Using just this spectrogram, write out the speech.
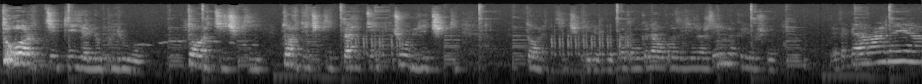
Тортики я люблю. Тортички, тортички, тортичулечки. Тортички люблю. Потом, когда у кого-то день рождения на конюшне, я такая радая.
